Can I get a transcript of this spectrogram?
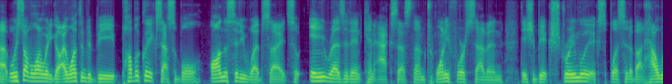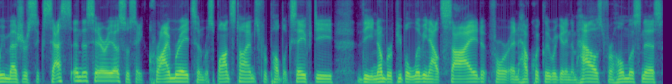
Uh, but we still have a long way to go. I want them to be publicly accessible on the city website so any resident can access them 24 7. They should be extremely explicit about how we measure success in this area. So, say crime rates and response times for public safety, the number of people living outside for and how quickly we're getting them housed for homelessness.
